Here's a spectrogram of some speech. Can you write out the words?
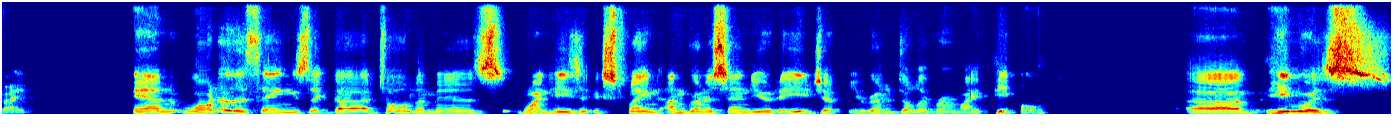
Right. And one of the things that God told him is when he's explained, I'm going to send you to Egypt, you're going to deliver my people. Uh, he was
